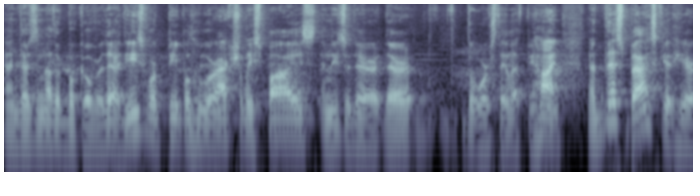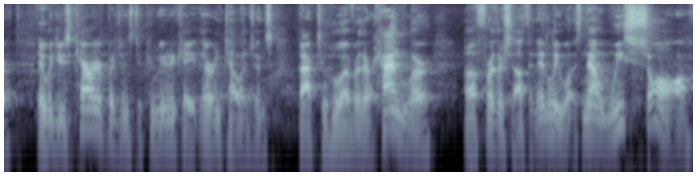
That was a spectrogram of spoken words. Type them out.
and there's another book over there. These were people who were actually spies, and these are their, their, the works they left behind. Now, this basket here, they would use carrier pigeons to communicate their intelligence back to whoever their handler uh, further south in Italy was. Now, we saw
